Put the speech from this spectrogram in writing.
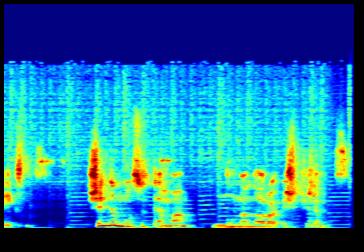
veiksmas. Šiandien mūsų tema - Numenoro iškilimas.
